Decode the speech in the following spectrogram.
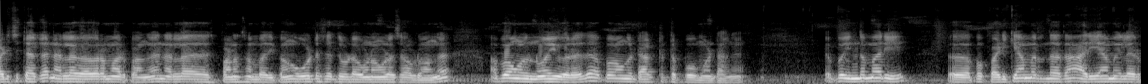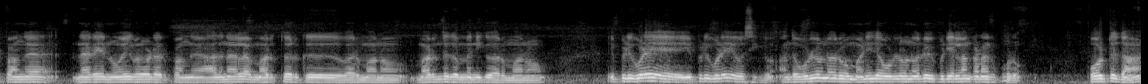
படிச்சுட்டாக்கா நல்ல விவரமாக இருப்பாங்க. நல்ல பணம் சம்பாதிப்பாங்க. ஊட்டச்சத்து உள்ள உணவுகளை சாப்பிடுவாங்க. அப்போ அவங்களுக்கு நோய் வராது. அப்போ அவங்க டாக்டர்கிட்ட போக மாட்டாங்க. இப்போ இந்த மாதிரி அப்போ படிக்காமல் இருந்தால் தான் அறியாமையில் இருப்பாங்க நிறைய நோய்களோடு இருப்பாங்க. அதனால் மருத்துவருக்கு வருமானம் மருந்து கம்பெனிக்கு வருமானம். இப்படி கூட இப்படி கூட யோசிக்கும். அந்த உள்ளுணர்வு மனித உள்ளுணர்வு இப்படியெல்லாம் கணக்கு போடும். போட்டு தான்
